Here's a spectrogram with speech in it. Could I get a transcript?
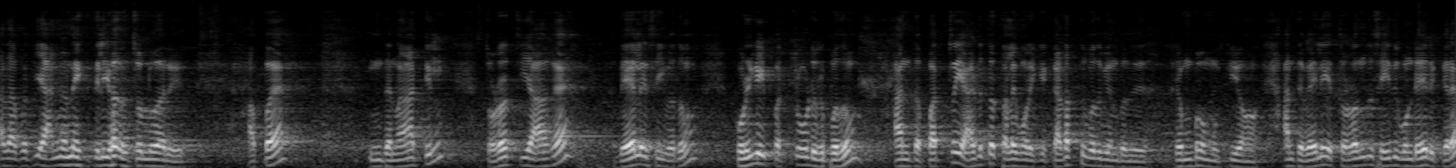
அதை பற்றி அண்ணனை தெளிவாக சொல்லுவார். அப்போ இந்த நாட்டில் தொடர்ச்சியாக வேலை செய்வதும் கொள்கை பற்றோடு இருப்பதும் அந்த பற்றை அடுத்த தலைமுறைக்கு கடத்துவதும் என்பது ரொம்ப முக்கியம். அந்த வேலையை தொடர்ந்து செய்து கொண்டே இருக்கிற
